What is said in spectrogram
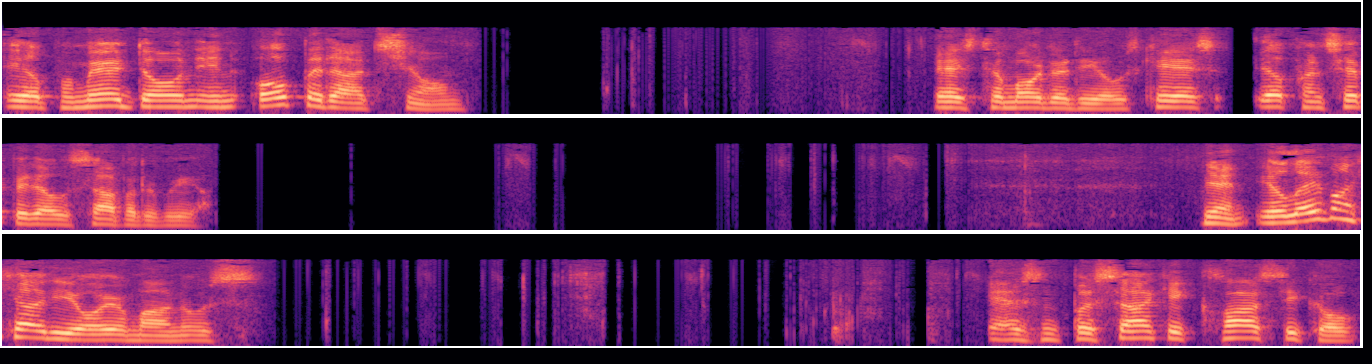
el primer don en operación es temor de Dios, que es el principio de la sabiduría. Bien, el Evangelio, hermanos, es un pasaje clásico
